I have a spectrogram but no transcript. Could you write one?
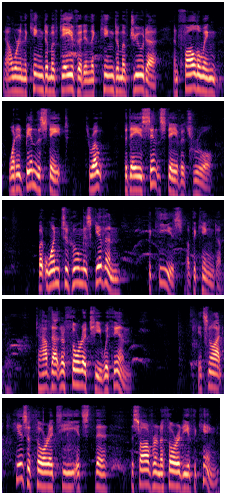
Now we're in the kingdom of David, in the kingdom of Judah, and following what had been the state throughout the days since David's rule. But one to whom is given the keys of the kingdom to have that authority within. It's not his authority, it's the, the sovereign authority of the king.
